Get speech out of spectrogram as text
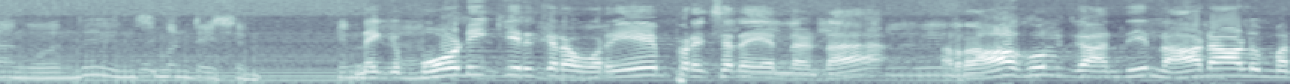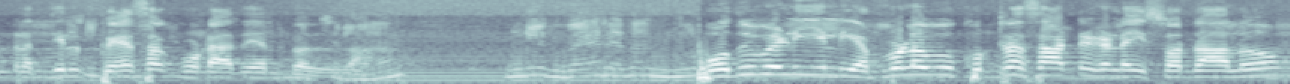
நாங்கள் வந்து இன்ஸ்ட்ருமெண்டேஷன் இன்னைக்கு மோடிக்கு இருக்கிற ஒரே பிரச்சனை என்னன்னா ராகுல் காந்தி நாடாளுமன்றத்தில் பேசக்கூடாது என்பதுதான். பொதுவெளியில் எவ்வளவு குற்றச்சாட்டுகளை சொன்னாலும்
